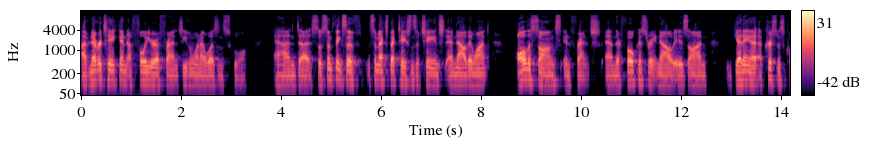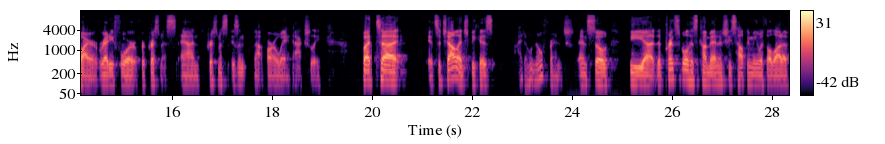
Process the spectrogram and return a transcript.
I've never taken a full year of French, even when I was in school. And uh, so some things have, some expectations have changed, and now they want all the songs in French. And their focus right now is on getting a, a Christmas choir ready for, for Christmas. And Christmas isn't that far away, actually. But uh, it's a challenge because I don't know French. And so the, uh, the principal has come in and she's helping me with a lot of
